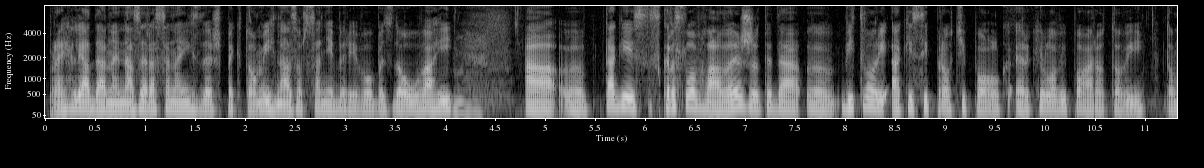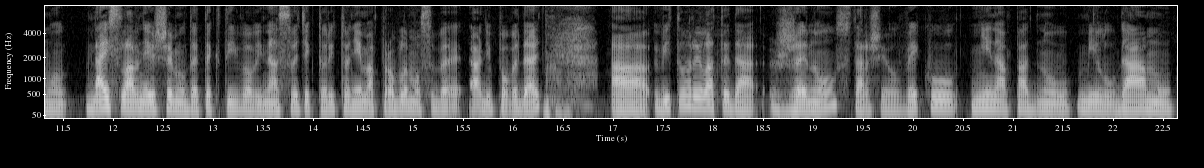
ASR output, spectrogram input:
prehliadané, nazera sa na nich s dešpektom, ich názor sa neberie vôbec do úvahy. No. A e, tak jej skrslo v hlave, že teda e, vytvorí akýsi protipol k Erkilovi Poirotovi, tomu najslavnejšiemu detektívovi na svete, ktorý to nemá problém o sebe ani povedať. A vytvorila teda ženu staršieho veku, nenapadnú, milú dámu,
